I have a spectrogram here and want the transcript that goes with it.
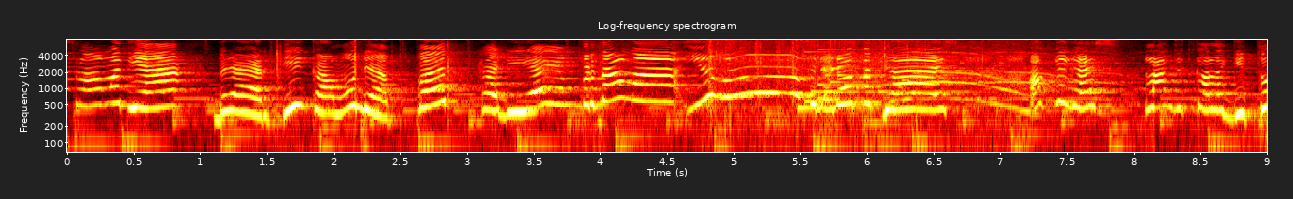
selamat ya. Berarti kamu dapat hadiah yang pertama. Yuhu sudah dapat guys. Oke guys lanjut kalau gitu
